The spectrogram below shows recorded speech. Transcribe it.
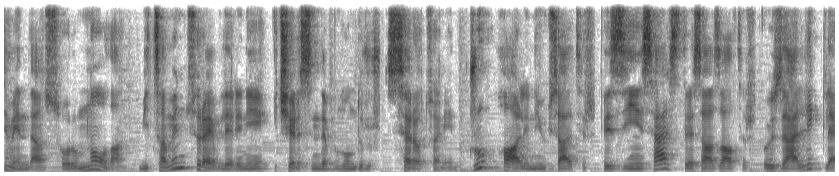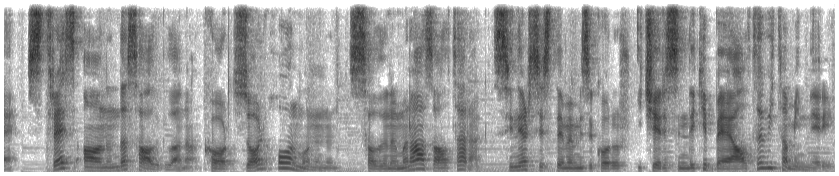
üretiminden sorumlu olan vitamin türevlerini içerisinde bulundurur. Serotonin ruh halini yükseltir ve zihinsel stresi azaltır. Özellikle stres anında salgılanan kortizol hormonunun salınımını azaltarak sinir sistemimizi korur. İçerisindeki B6 vitaminleri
